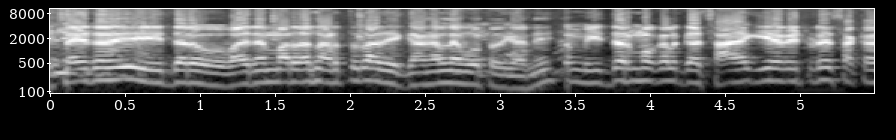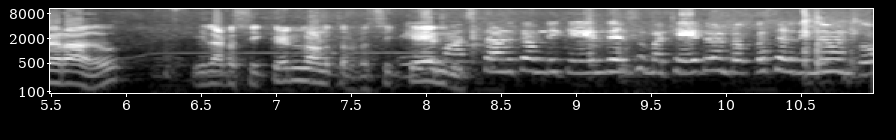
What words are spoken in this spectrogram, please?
ఎట్లయితుంది? ఇద్దరు వదిన మరదలు నడుతున్నారు అది గంగలనే పోతుంది కానీ. మీ ఇద్దరు మొక్కలు ఛాయ గీయ పెట్టుడే చక్కగా రాదు. ఇలాంటి చికెన్లు వండుతారు చికెన్. మస్తు అనుకోం నీకు ఏం తెలుసు మా చేతి వంట ఒక్కసారి తిన్నావు అనుకో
